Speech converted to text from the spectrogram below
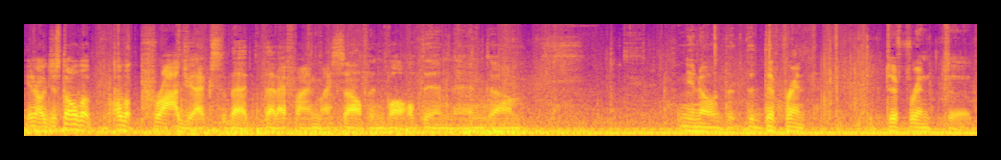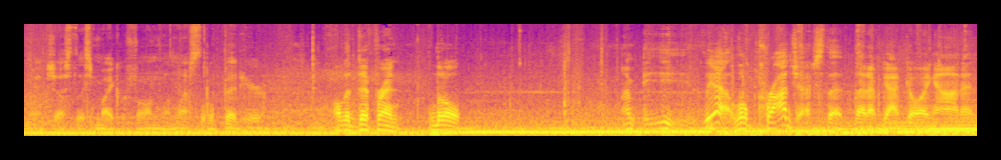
You know, just all the all the projects that that I find myself involved in, and um, you know, the the different different, uh, adjust this microphone one last little bit here. All the different little, um, yeah, little projects that, that I've got going on. And,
